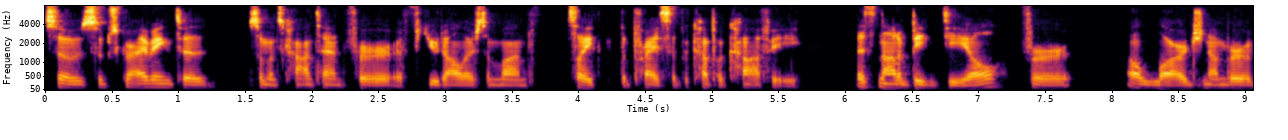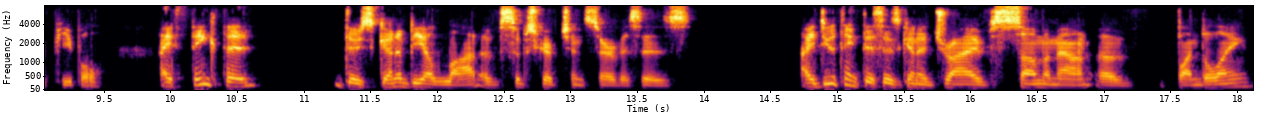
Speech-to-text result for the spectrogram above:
So subscribing to someone's content for a few dollars a month, it's like the price of a cup of coffee. That's not a big deal for a large number of people. I think that there's going to be a lot of subscription services. I do think this is going to drive some amount of bundling.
